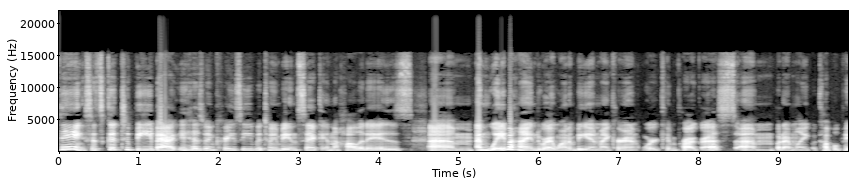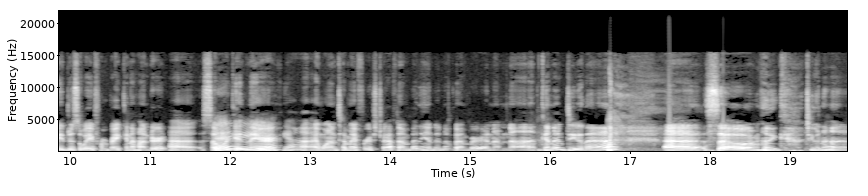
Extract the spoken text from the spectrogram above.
Thanks. It's good to be back. It has been crazy between being sick and the holidays. Um, I'm way behind where I want to be in my current work in progress. Um, but I'm like a couple pages away from breaking 100. Uh, so we're getting there. Yeah, I want to have my first draft done by the end of November, and I'm not gonna do that. uh, so I'm like two and a half,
